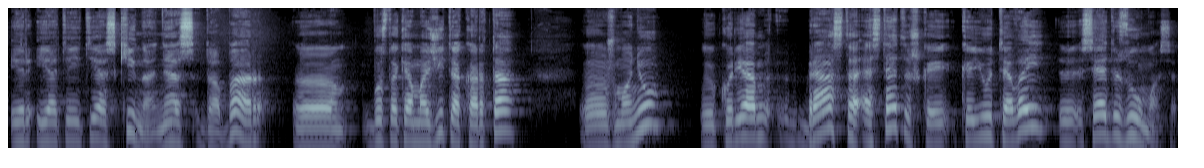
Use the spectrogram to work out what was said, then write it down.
ir į ateities kiną, nes dabar E, bus tokia mažytė karta e, žmonių, e, kurie bręsta estetiškai, kai jų tėvai sėdi zūmuose.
